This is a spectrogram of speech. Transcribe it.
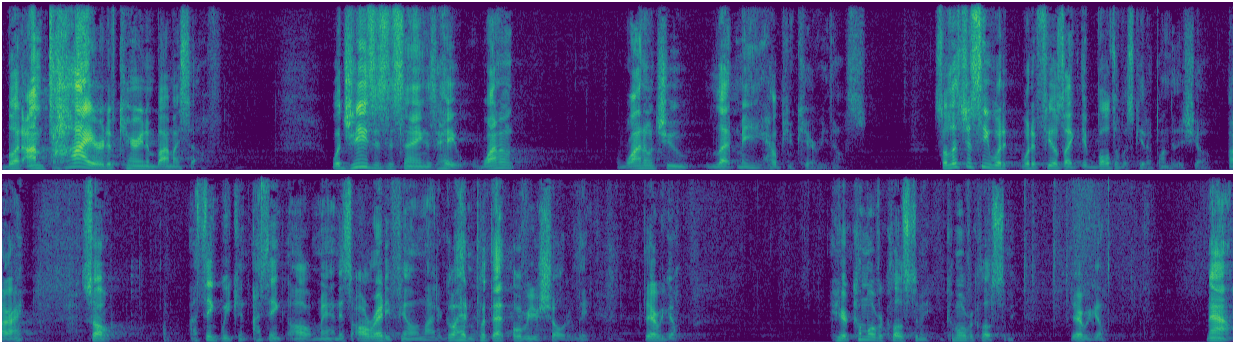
but I'm tired of carrying them by myself. What Jesus is saying is, hey, why don't, why don't you let me help you carry those? So let's just see what it, what it feels like if both of us get up onto this yoke, all right? So I think we can, I think, oh man, it's already feeling lighter. Go ahead and put that over your shoulder, Lee. There we go. Here, come over close to me. Come over close to me. There we go. Now,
